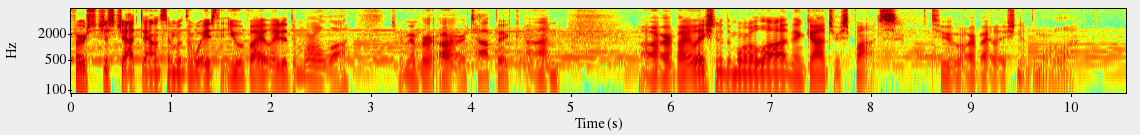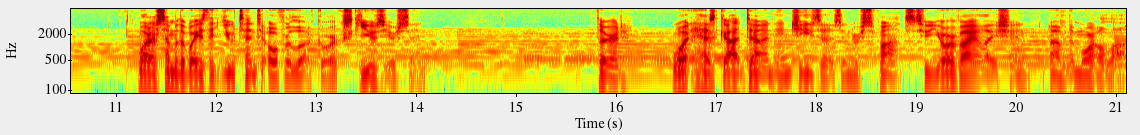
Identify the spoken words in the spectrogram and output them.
first, just jot down some of the ways that you have violated the moral law. So remember our topic on our violation of the moral law and then God's response to our violation of the moral law. What are some of the ways that you tend to overlook or excuse your sin? Third, what has God done in Jesus in response to your violation of the moral law?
